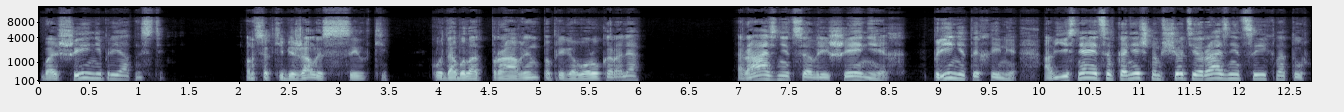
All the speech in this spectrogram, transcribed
большие неприятности. Он все-таки бежал из ссылки, куда был отправлен по приговору короля. Разница в решениях, принятых ими, объясняется в конечном счете разницей их натур.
